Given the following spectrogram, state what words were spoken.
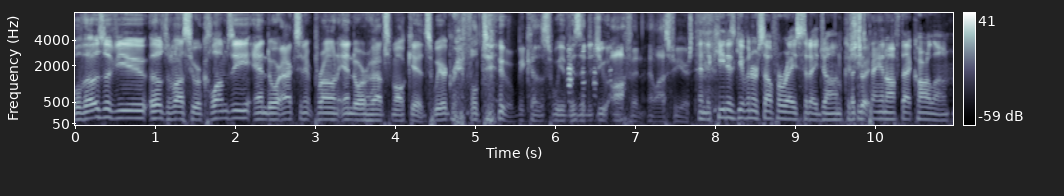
Well, those of you, those of us who are clumsy and/or accident-prone and/or who have small kids, we are grateful too because we have visited you often in the last few years. And Nikita's giving herself a raise today, John, because she's right. paying off that car loan.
